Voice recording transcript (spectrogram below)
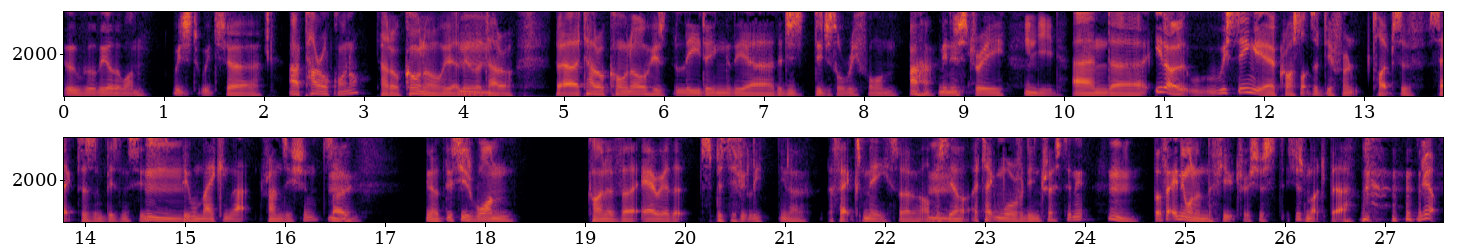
Who was the other one? Which which uh, Uh, Taro Kono. Taro Kono? Yeah, the other Mm. Taro. Uh, Taro Kono, who's the leading the uh, the dig- digital reform Uh-huh. ministry, Indeed. and uh, you know we're seeing it across lots of different types of sectors and businesses. Mm. People making that transition. So Mm. you know this is one kind of uh, area that specifically you know affects me. So obviously Mm. I, I take more of an interest in it. Hmm. But for anyone in the future, it's just it's just much better. Yep.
